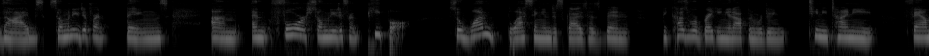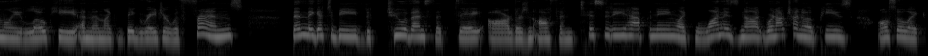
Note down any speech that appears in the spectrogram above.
vibes so many different things um, and for so many different people so one blessing in disguise has been because we're breaking it up and we're doing teeny tiny family low key and then like big rager with friends then they get to be the two events that they are. There's an authenticity happening like one is not we're not trying to appease also like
